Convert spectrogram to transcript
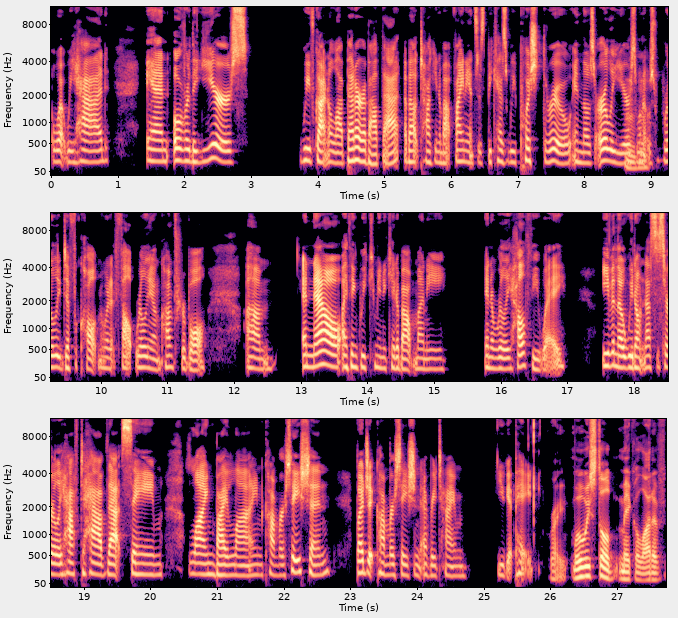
what we had. And over the years, we've gotten a lot better about that, about talking about finances, because we pushed through in those early years mm-hmm. when it was really difficult and when it felt really uncomfortable. Um, and now I think we communicate about money in a really healthy way, even though we don't necessarily have to have that same line by line conversation, budget conversation every time you get paid. Right. Well, we still make a lot of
